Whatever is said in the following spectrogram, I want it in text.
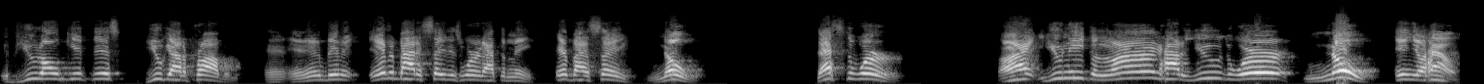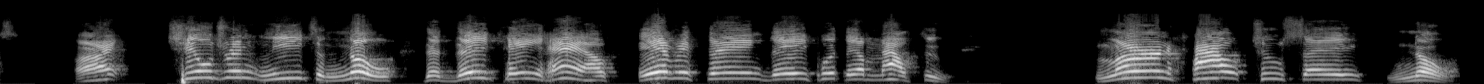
If you don't get this, you got a problem. And, and everybody say this word after me. Everybody say no. That's the word. All right. You need to learn how to use the word no in your house. All right. Children need to know that they can't have everything they put their mouth to. Learn how to say no.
